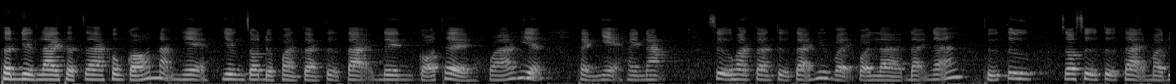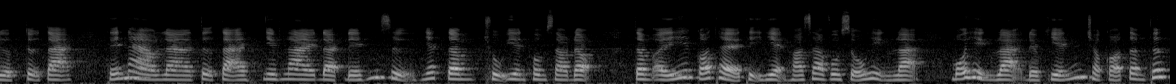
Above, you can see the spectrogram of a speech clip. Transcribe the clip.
Thần Như Lai thật ra không có nặng nhẹ, nhưng do được hoàn toàn tự tại nên có thể hóa hiện thành nhẹ hay nặng. Sự hoàn toàn tự tại như vậy gọi là đại ngã. Thứ tư, do sự tự tại mà được tự tại. Thế nào là tự tại? Như Lai đạt đến sự nhất tâm, trụ yên không sao động. Tâm ấy có thể thị hiện hóa ra vô số hình loại, mỗi hình loại đều khiến cho có tâm thức.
